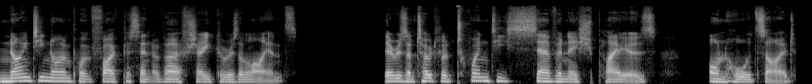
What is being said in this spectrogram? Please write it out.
99.5% of Earthshaker is Alliance. There is a total of 27 ish players on Horde side.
